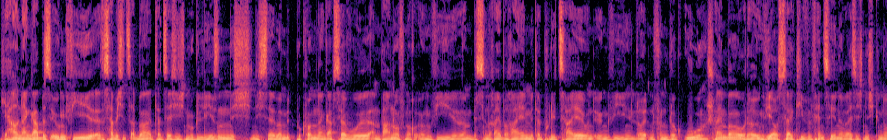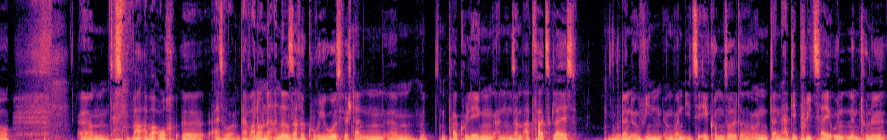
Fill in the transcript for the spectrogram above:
Ja, und dann gab es irgendwie, das habe ich jetzt aber tatsächlich nur gelesen, nicht, nicht selber mitbekommen, dann gab es ja wohl am Bahnhof noch irgendwie äh, ein bisschen Reibereien mit der Polizei und irgendwie Leuten von Block U scheinbar oder irgendwie aus der aktiven Fanszene, weiß ich nicht genau. Ähm, das war aber auch, äh, also da war noch eine andere Sache kurios. Wir standen ähm, mit ein paar Kollegen an unserem Abfahrtsgleis, wo dann irgendwie ein, irgendwann ein ICE kommen sollte und dann hat die Polizei unten im Tunnel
